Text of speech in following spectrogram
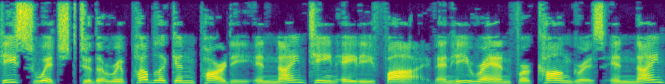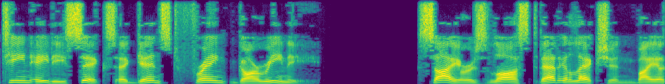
He switched to the Republican Party in 1985 and he ran for Congress in 1986 against Frank Guarini. Sires lost that election by a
